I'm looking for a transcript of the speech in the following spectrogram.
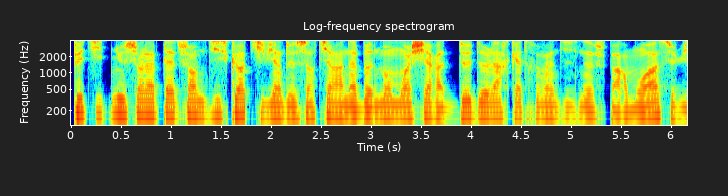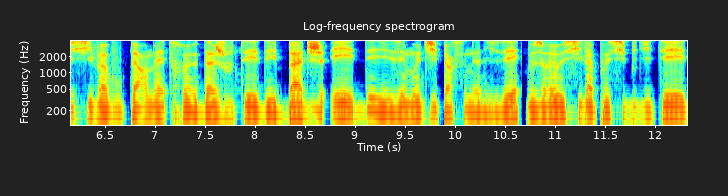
Petite news sur la plateforme Discord qui vient de sortir un abonnement moins cher à 2,99$ par mois. Celui-ci va vous permettre d'ajouter des badges et des emojis personnalisés. Vous aurez aussi la possibilité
